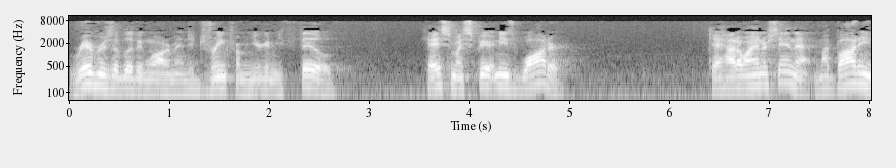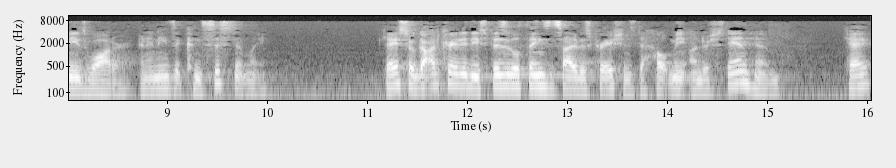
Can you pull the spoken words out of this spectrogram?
rivers of living water, man, to drink from, and you're going to be filled. Okay, so my spirit needs water. Okay, how do I understand that? My body needs water, and it needs it consistently. Okay, so God created these physical things inside of His creations to help me understand Him. Okay,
